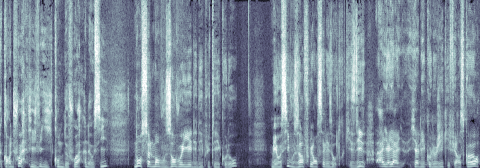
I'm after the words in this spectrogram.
encore une fois, il, compte deux fois là aussi. Non seulement vous envoyez des députés écolos, mais aussi vous influencez les autres qui se disent aïe aïe aïe, il y a l'écologie qui fait un score,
